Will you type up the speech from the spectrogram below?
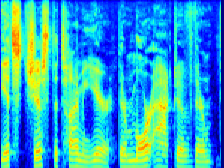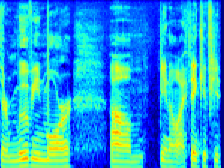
it's just the time of year. They're more active. They're they're moving more. Um, you know, I think if you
